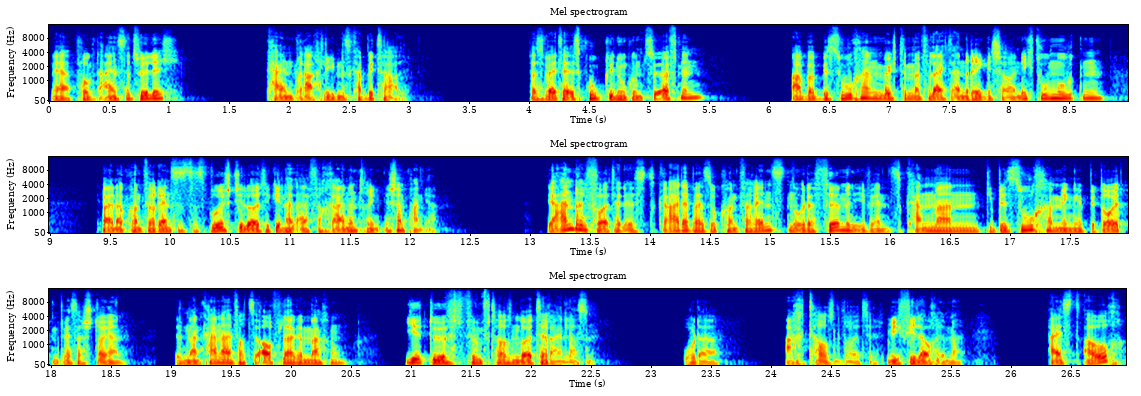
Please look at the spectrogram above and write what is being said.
Naja, Punkt 1 natürlich, kein brachliegendes Kapital. Das Wetter ist gut genug, um zu öffnen, aber Besuchern möchte man vielleicht einen Regenschauer nicht zumuten. Bei einer Konferenz ist das wurscht, die Leute gehen halt einfach rein und trinken Champagner. Der andere Vorteil ist, gerade bei so Konferenzen oder Firmen-Events kann man die Besuchermenge bedeutend besser steuern. Denn man kann einfach zur Auflage machen, ihr dürft 5000 Leute reinlassen. Oder 8000 Leute, wie viele auch immer. Heißt auch,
